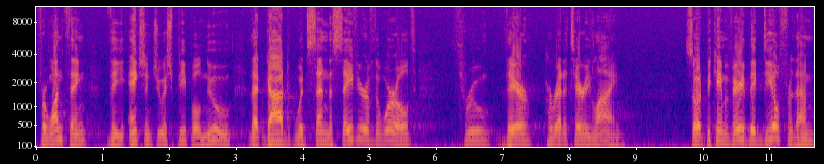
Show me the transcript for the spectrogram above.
For one thing, the ancient Jewish people knew that God would send the Savior of the world through their hereditary line. So it became a very big deal for them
